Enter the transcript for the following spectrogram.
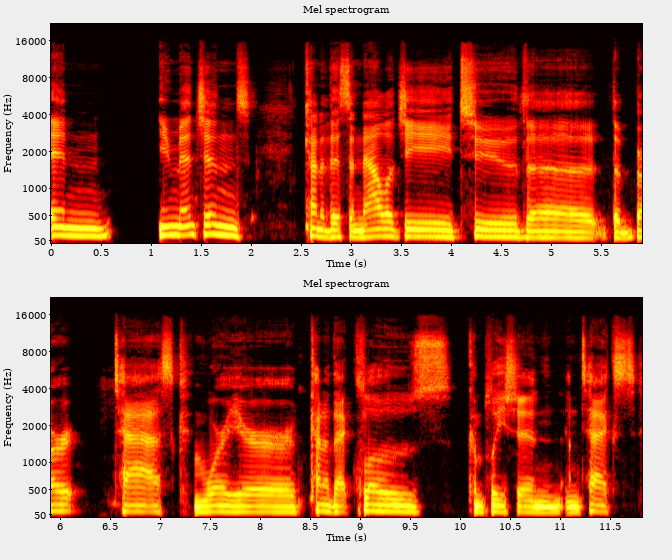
And you mentioned kind of this analogy to the the BERT task where you're kind of that cloze completion in text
